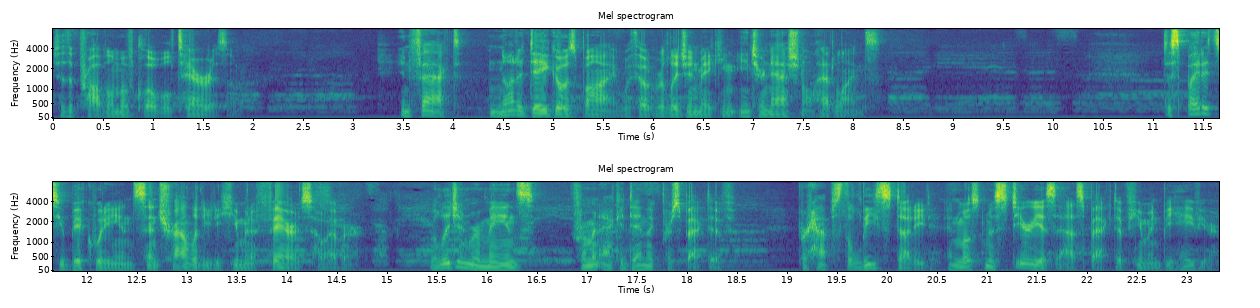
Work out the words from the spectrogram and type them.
to the problem of global terrorism. In fact, not a day goes by without religion making international headlines. Despite its ubiquity and centrality to human affairs, however, religion remains, from an academic perspective, perhaps the least studied and most mysterious aspect of human behavior.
